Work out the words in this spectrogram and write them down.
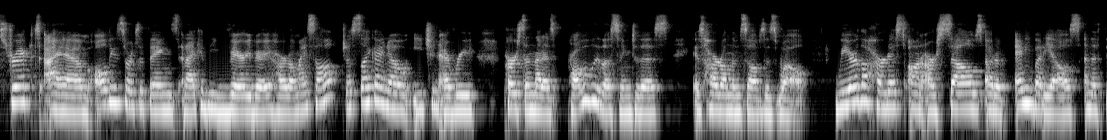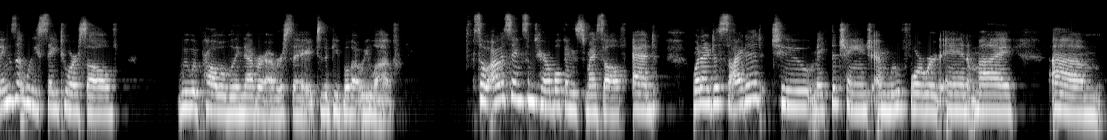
strict. I am all these sorts of things. And I can be very, very hard on myself, just like I know each and every person that is probably listening to this is hard on themselves as well. We are the hardest on ourselves out of anybody else. And the things that we say to ourselves, we would probably never ever say to the people that we love. So I was saying some terrible things to myself. And when I decided to make the change and move forward in my um,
